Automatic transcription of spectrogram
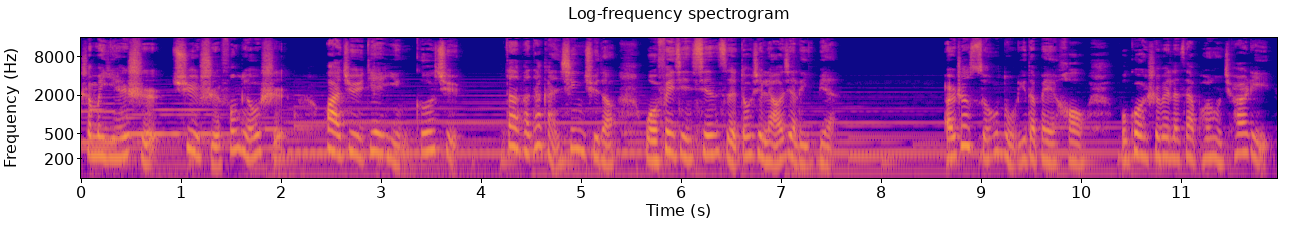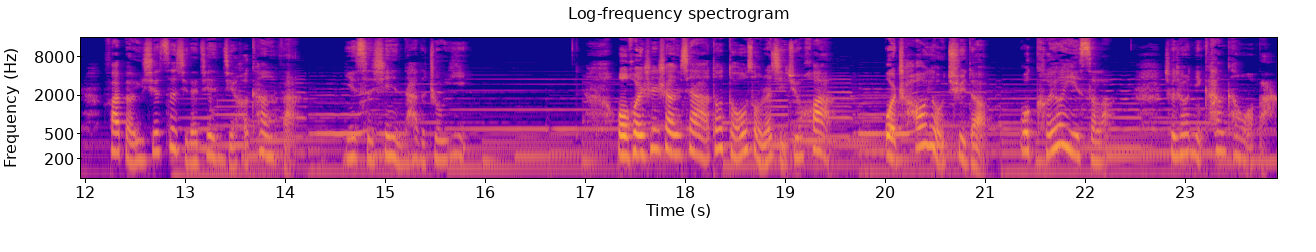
什么野史、趣史、风流史、话剧、电影、歌剧。但凡他感兴趣的，我费尽心思都去了解了一遍。而这所有努力的背后，不过是为了在朋友圈里发表一些自己的见解和看法，以此吸引他的注意。我浑身上下都抖擞着几句话，我超有趣的，我可有意思了，求求你看看我吧。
